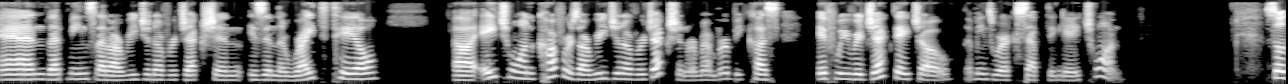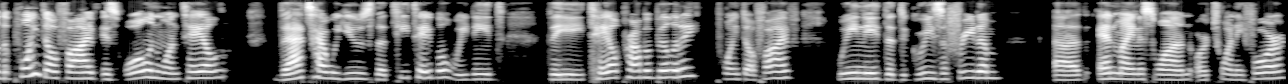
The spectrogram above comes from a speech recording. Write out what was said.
And that means that our region of rejection is in the right tail. Uh, H1 covers our region of rejection, remember, because if we reject H0, that means we're accepting H1. So the 0.05 is all in one tail. That's how we use the t-table. We need the tail probability, 0.05. We need the degrees of freedom, uh, n minus 1 or 24.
